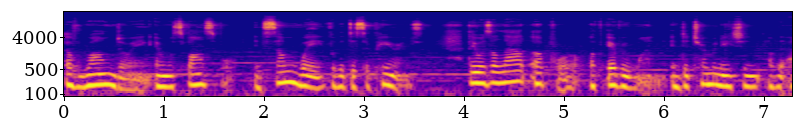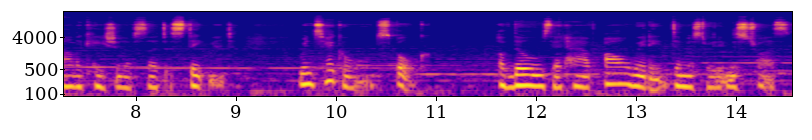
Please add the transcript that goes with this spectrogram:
of wrongdoing and responsible in some way for the disappearance. There was a loud uproar of everyone in determination of the allocation of such a statement. When Chekoa spoke of those that have already demonstrated mistrust,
